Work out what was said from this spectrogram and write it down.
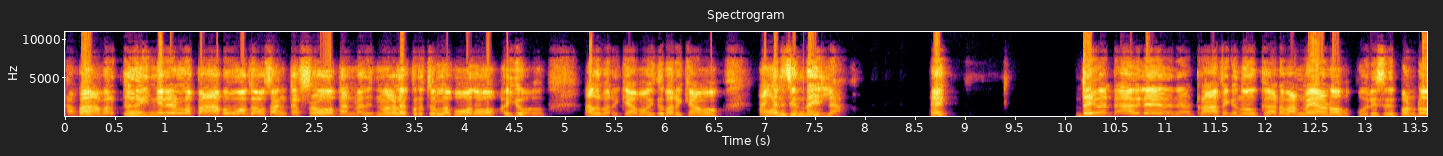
അപ്പൊ അവർക്ക് ഇങ്ങനെയുള്ള പാപബോധമോ സംഘർഷമോ നന്മതിന്മകളെ കുറിച്ചുള്ള ബോധമോ അയ്യോ അത് പറിക്കാമോ ഇത് പറിക്കാമോ അങ്ങനെ ചിന്തയില്ല. ഏ? ദൈവം രാവിലെ ട്രാഫിക് നോക്കുക അവിടെ വൺവയാണോ പോലീസ് നിൽപ്പുണ്ടോ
